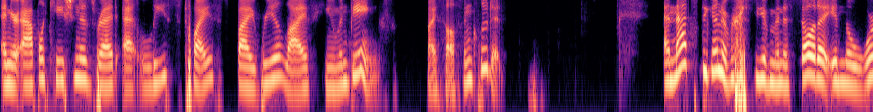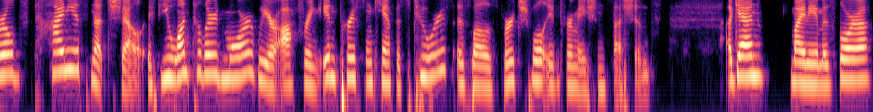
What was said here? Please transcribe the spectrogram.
and your application is read at least twice by real live human beings, myself included. And that's the University of Minnesota in the world's tiniest nutshell. If you want to learn more, we are offering in-person campus tours as well as virtual information sessions. Again, my name is Laura.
